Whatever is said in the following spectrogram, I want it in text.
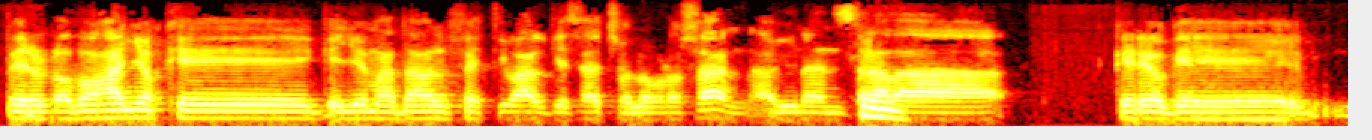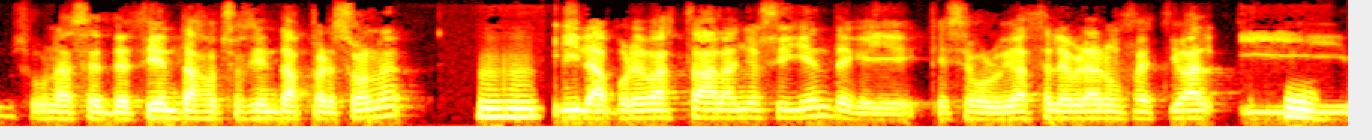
pero los dos años que, que yo he matado el festival que se ha hecho en Logrosan, había una entrada, creo que son unas 700, 800 personas, y la prueba está al año siguiente, que, que, se volvió a celebrar un festival y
